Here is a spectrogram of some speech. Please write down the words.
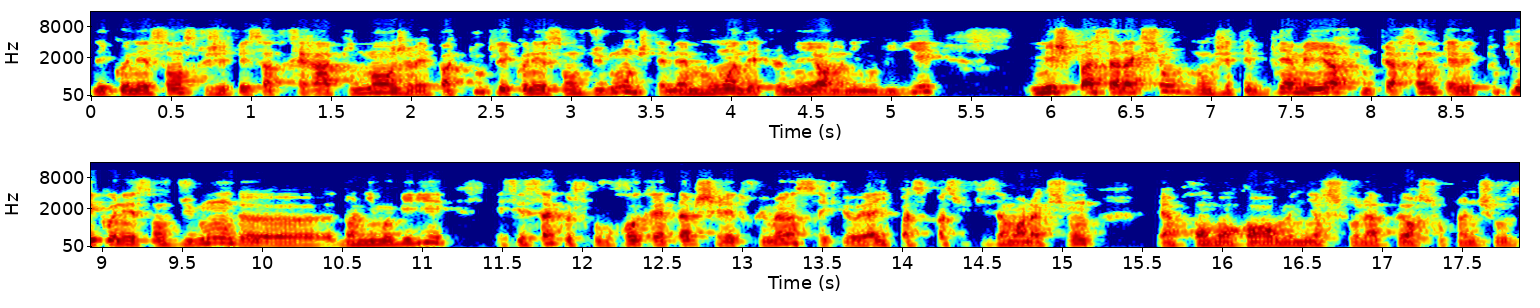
des connaissances, que j'ai fait ça très rapidement. J'avais pas toutes les connaissances du monde. J'étais même loin d'être le meilleur dans l'immobilier. Mais je passe à l'action. Donc, j'étais bien meilleur qu'une personne qui avait toutes les connaissances du monde euh, dans l'immobilier. Et c'est ça que je trouve regrettable chez l'être humain, c'est qu'il ne passe pas suffisamment à l'action. Et après, on va encore revenir sur la peur, sur plein de choses.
